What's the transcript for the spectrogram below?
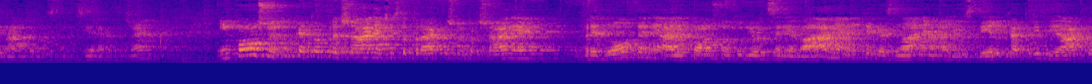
enako distancirani. Ne. In končno je tukaj to vprašanje, čisto praktično vprašanje vrednotenja ali končno tudi ocenjevanja nekega znanja ali izdelka pri dijaku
